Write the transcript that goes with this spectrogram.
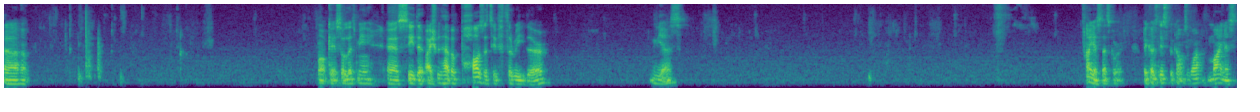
Uh, okay, so let me uh, see that I should have a positive 3 there. Yes. Ah, yes, that's correct. Because this becomes 1 minus,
